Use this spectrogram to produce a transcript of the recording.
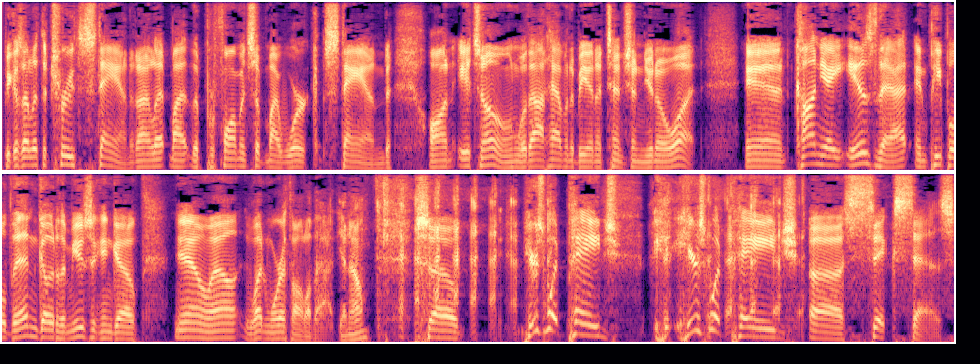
because I let the truth stand and I let my the performance of my work stand on its own without having to be an attention. You know what? And Kanye is that, and people then go to the music and go, yeah, well, it wasn't worth all of that, you know. So here's what page. Here's what page uh, six says.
